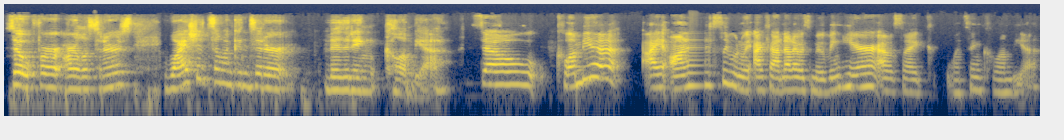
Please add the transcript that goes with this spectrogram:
So, for our listeners, why should someone consider visiting Columbia? So, Columbia, I honestly, when we, I found out I was moving here, I was like, what's in Columbia?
